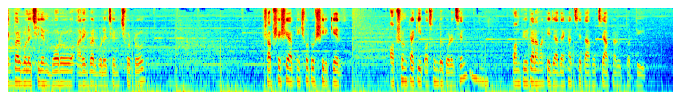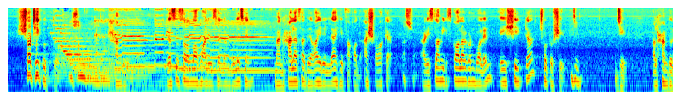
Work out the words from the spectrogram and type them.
একবার বলেছিলেন বড় আরেকবার বলেছেন ছোট। সবশেষে আপনি ছোট শির্কের অপশনটা কি পছন্দ করেছেন? কম্পিউটার আমাকে যা দেখাচ্ছে তা হচ্ছে আপনার উত্তরটি সঠিক উত্তর। আলহামদুলিল্লাহ। রাসূল সাল্লাল্লাহু আলাইহি ওয়াসাল্লাম বলেছেন মান হালাফা বিগাইরিল্লাহি ফাকাদ আশরাকা আর ইসলামিক স্কলারগণ বলেন এই শিরকটা ছোট শির জি। জি আলহামদুলিল্লাহ।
